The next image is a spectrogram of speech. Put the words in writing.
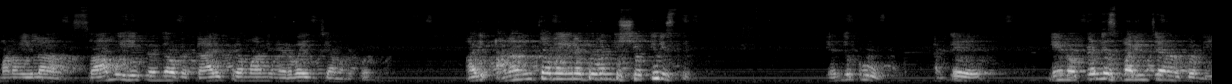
మనం ఇలా సామూహికంగా ఒక కార్యక్రమాన్ని నిర్వహించామనుకోండి అది అనంతమైనటువంటి శక్తినిస్తుంది ఎందుకు అంటే నేను ఒక్కడిని స్మరించాను అనుకోండి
